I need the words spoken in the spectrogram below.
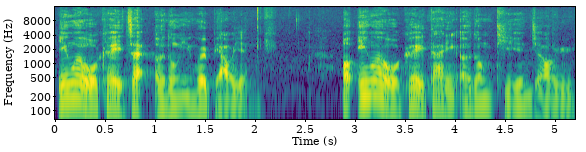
因为我可以在儿童营会表演，哦，因为我可以带领儿童体验教育，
